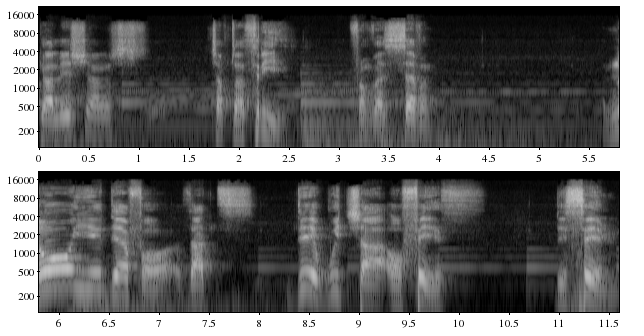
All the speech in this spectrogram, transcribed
Galatians, chapter 3, from verse 7. Know ye therefore that they which are of faith, the same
